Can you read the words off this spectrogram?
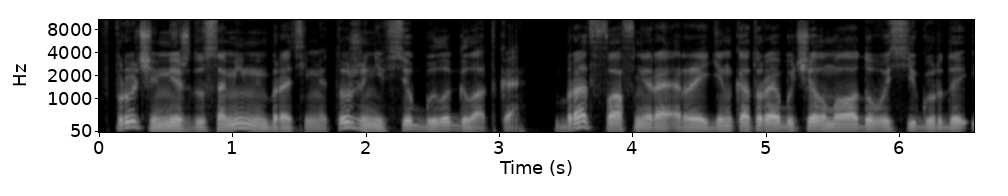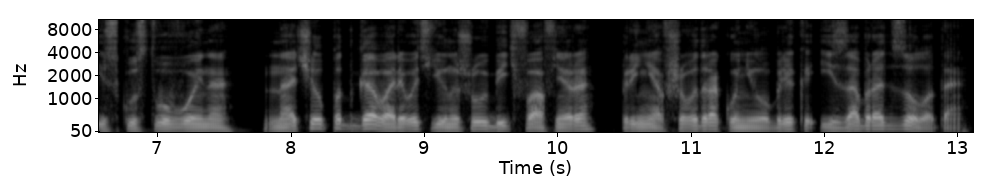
Впрочем, между самими братьями тоже не все было гладко. Брат Фафнера, Рейген, который обучал молодого Сигурда искусству воина, начал подговаривать юношу убить Фафнера, принявшего драконий облик, и забрать золото.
